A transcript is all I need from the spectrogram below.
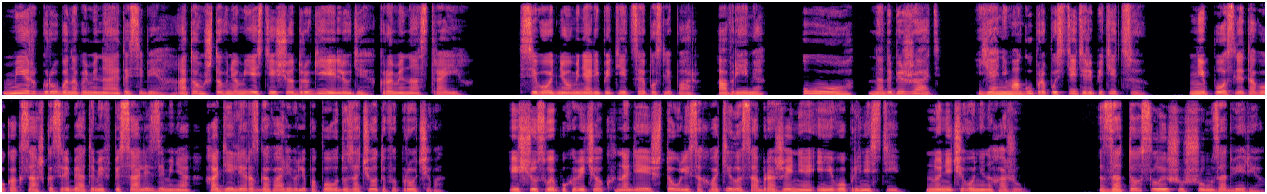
Мир грубо напоминает о себе, о том, что в нем есть еще другие люди, кроме нас троих. Сегодня у меня репетиция после пар, а время? О, надо бежать. Я не могу пропустить репетицию. Не после того, как Сашка с ребятами вписались за меня, ходили, разговаривали по поводу зачетов и прочего. Ищу свой пуховичок, надеясь, что у Лиса хватило соображения и его принести, но ничего не нахожу. Зато слышу шум за дверью.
